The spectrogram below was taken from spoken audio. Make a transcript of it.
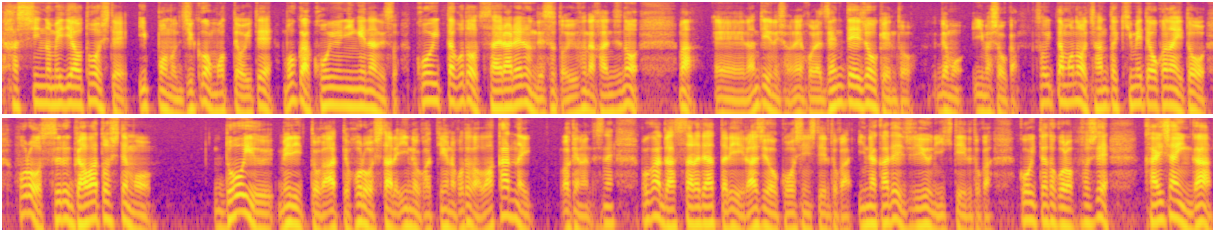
発信のメディアを通して一本の軸を持っておいて、僕はこういう人間なんですと。こういったことを伝えられるんですというふうな感じの、まあ、えー、て言うんでしょうね。これは前提条件とでも言いましょうか。そういったものをちゃんと決めておかないと、フォローする側としても、どういうメリットがあってフォローしたらいいのかっていうようなことがわかんないわけなんですね。僕は脱サラであったり、ラジオを更新しているとか、田舎で自由に生きているとか、こういったところ、そして会社員が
